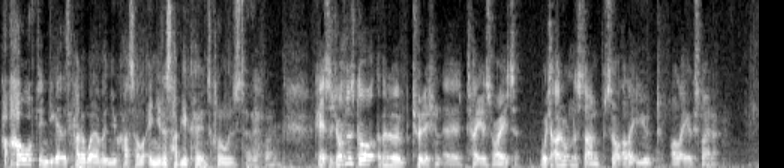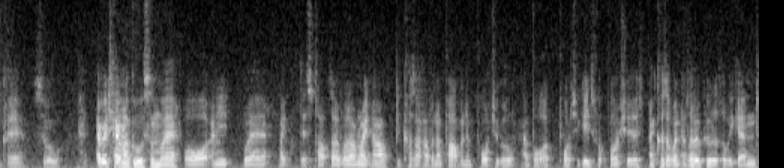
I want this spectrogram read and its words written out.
how often do you get this kind of weather in Newcastle and you just have your curtains closed? Okay, so Josh has got a bit of a tradition uh, to tell us, right? Which I don't understand, so I'll let you I'll let you explain it. Okay, so every time I go somewhere or anywhere like this top that I've got on right now, because I have an apartment in Portugal, I bought a Portuguese football shirt. And because I went to Liverpool at the weekend,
